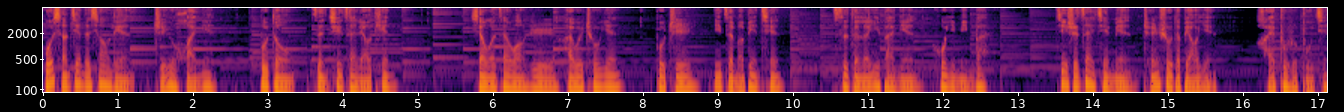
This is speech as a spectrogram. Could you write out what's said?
我想见的笑脸，只有怀念，不懂怎去再聊天。像我在往日还未抽烟，不知你怎么变迁。似等了一百年，忽已明白，即使再见面，成熟的表演，还不如不见。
